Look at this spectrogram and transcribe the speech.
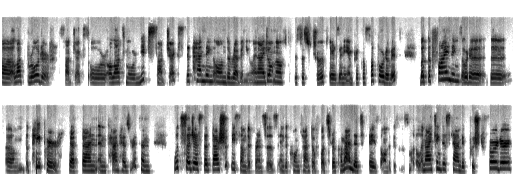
uh, a lot broader subjects or a lot more niche subjects depending on the revenue. And i don't know if this is true if there's any empirical support of it but the findings or the the um, the paper that ben and pat has written would suggest that there should be some differences in the content of what's recommended based on the business model. And i think this can be pushed further.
